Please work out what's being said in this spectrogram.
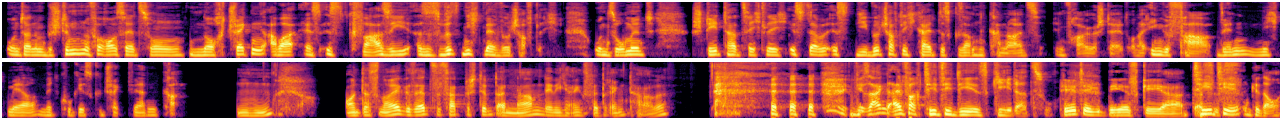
unter einem bestimmten Voraussetzungen noch tracken, aber es ist quasi, also es wird nicht mehr wirtschaftlich. Und somit steht tatsächlich, ist, da, ist die Wirtschaftlichkeit des gesamten Kanals in Frage gestellt oder in Gefahr, wenn nicht mehr mit Cookies getrackt werden kann. Mhm. Und das neue Gesetz, es hat bestimmt einen Namen, den ich eigentlich verdrängt habe. Wir sagen einfach TTDSG dazu. TTDSG, ja. TT, genau.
